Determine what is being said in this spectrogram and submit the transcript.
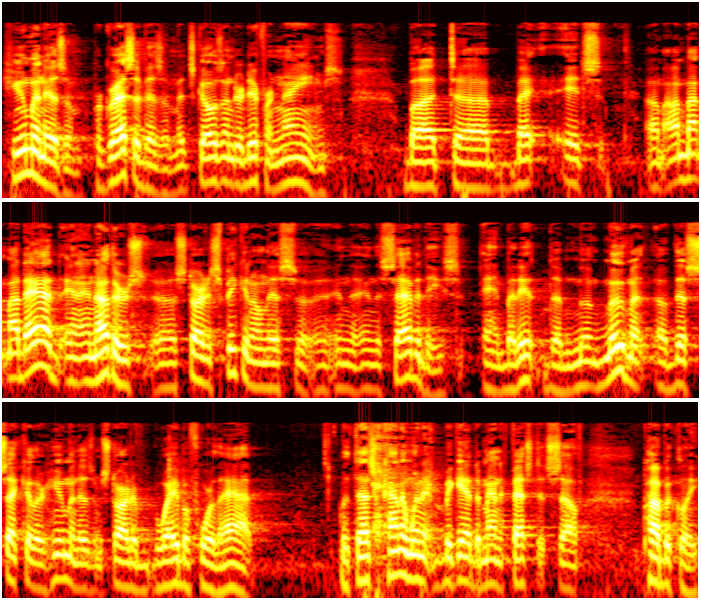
humanism, progressivism. It goes under different names. But, uh, it's, um, my, my, dad and, and others uh, started speaking on this uh, in, the, in the 70s, and, but it, the movement of this secular humanism started way before that. But that's kind of when it began to manifest itself publicly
